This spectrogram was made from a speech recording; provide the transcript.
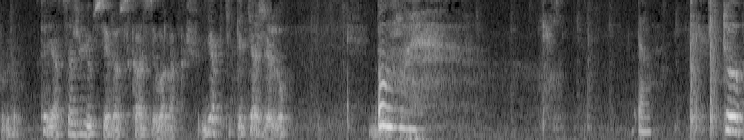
було. То я це ж Люсі розказувала, що як тільки тяжело. Да. То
